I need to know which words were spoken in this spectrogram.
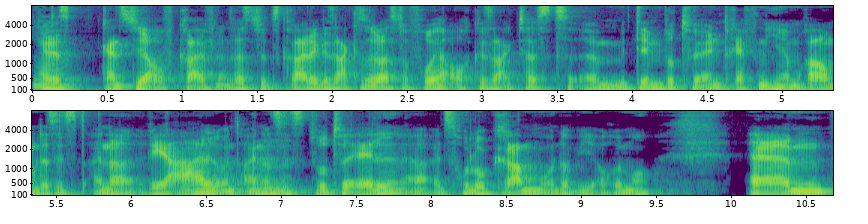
Ja. ja. das kannst du ja aufgreifen. Also was du jetzt gerade gesagt hast oder was du vorher auch gesagt hast, ähm, mit dem virtuellen Treffen hier im Raum, da sitzt einer real und einer mhm. sitzt virtuell als Hologramm oder wie auch immer. Ähm,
